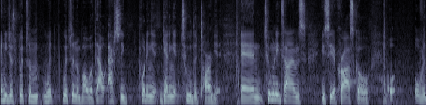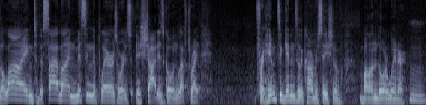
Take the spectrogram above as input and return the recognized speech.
and he just whips him whips in the ball without actually putting it, getting it to the target. And too many times you see a cross go over the line to the sideline, missing the players, or his, his shot is going left, right. For him to get into the conversation of Ballon d'Or winner, mm.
